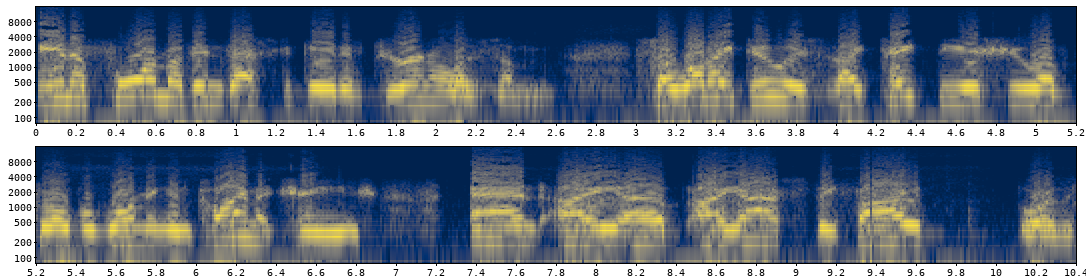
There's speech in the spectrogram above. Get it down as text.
in a form of investigative journalism. So what I do is I take the issue of global warming and climate change, and I uh, I ask the five or the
